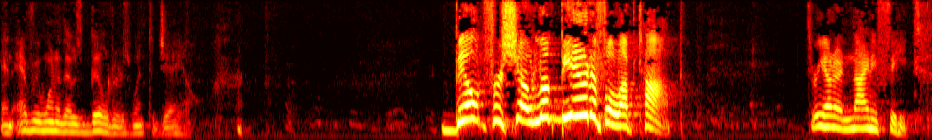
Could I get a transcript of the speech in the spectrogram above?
And every one of those builders went to jail. Built for show. Look beautiful up top. 390 feet.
